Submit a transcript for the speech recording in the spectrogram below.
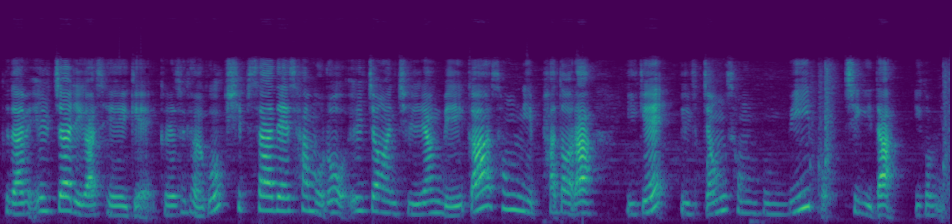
그 다음에 일자리가 3개, 그래서 결국 14대 3으로 일정한 질량비가 성립하더라. 이게 일정 성분비 법칙이다. 이겁니다.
